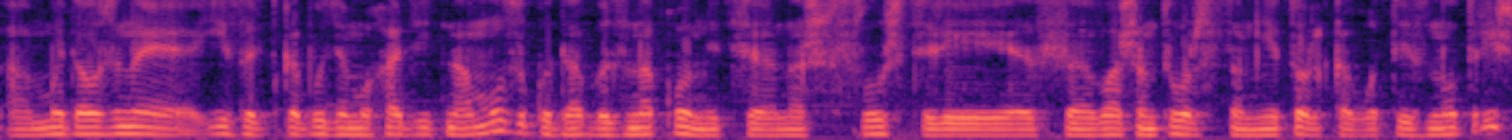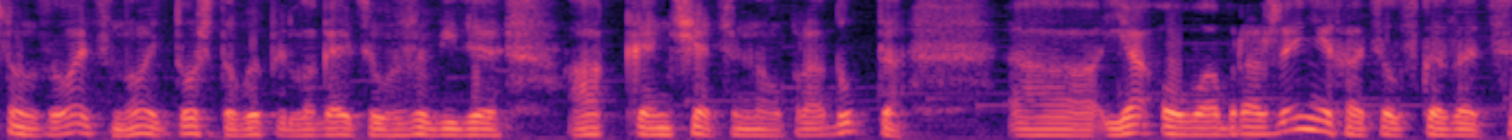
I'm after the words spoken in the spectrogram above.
А мы должны изредка будем уходить на музыку, дабы знакомить наших слушателей с вашим творчеством не только вот изнутри, что называется, но и то, что вы предлагаете уже в виде окончательного продукта. А, я о воображении хотел сказать.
